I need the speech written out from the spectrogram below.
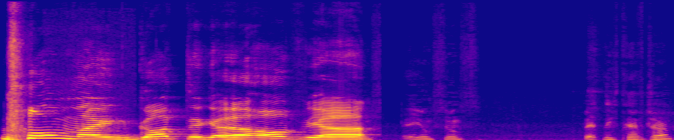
Oh mein Gott, Digga, hör auf, ja. Ey, Jungs, Jungs. Werd nicht treff Jan.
